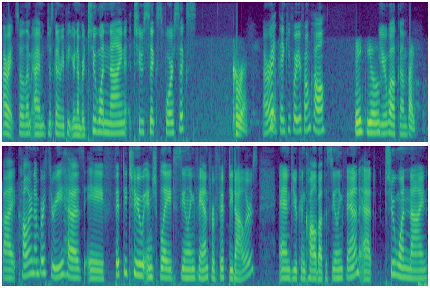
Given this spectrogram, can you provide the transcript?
All right, so let me, I'm just going to repeat your number two one nine two six four six. correct. All right, thank you for your phone call. Thank you. You're welcome. Bye. Bye. Caller number three has a 52 inch blade ceiling fan for $50. And you can call about the ceiling fan at 219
